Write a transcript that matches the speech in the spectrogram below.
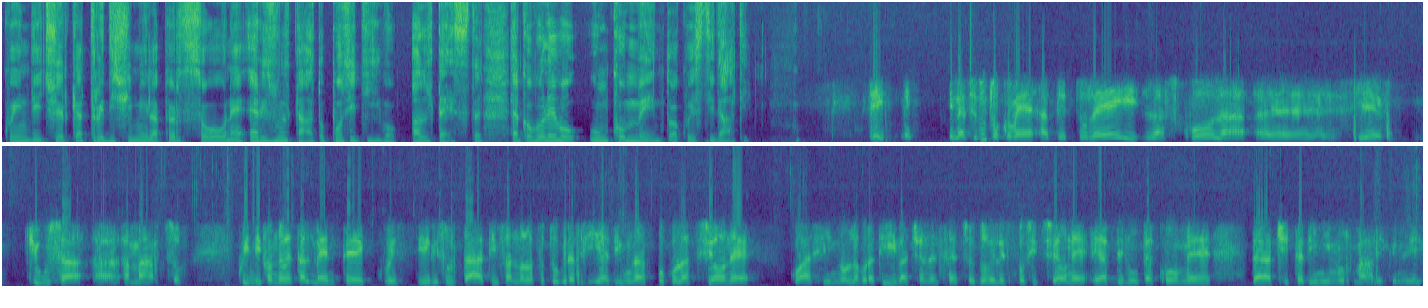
quindi circa 13.000 persone, è risultato positivo al test. Ecco, volevo un commento a questi dati. Sì, Innanzitutto, come ha detto lei, la scuola eh, si è chiusa a, a, marzo, quindi fondamentalmente questi risultati fanno la fotografia di una popolazione quasi non lavorativa, cioè nel senso dove l'esposizione è avvenuta come da cittadini normali, quindi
